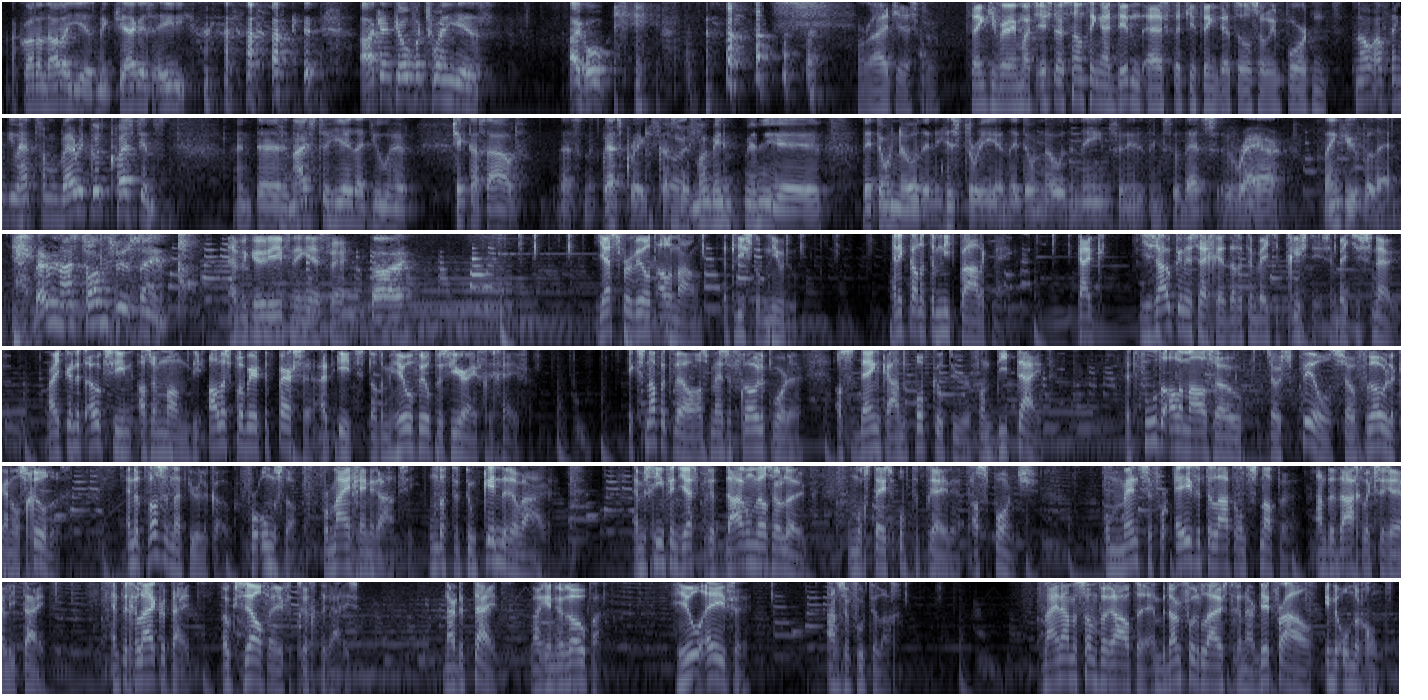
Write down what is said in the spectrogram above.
I've got a lot of years. Mick Jagger is 80. I can go for 20 years. I hope. All right, Jasper. Thank you very much. Is there something I didn't ask that you think that's also important? No, I think you had some very good questions, and uh, nice to hear that you have checked us out. That's that's great because many many uh, they don't know the history and they don't know the names and anything. So that's rare. Thank you for that. very nice talking to you, Sam. Have a good evening, Jasper. Bye. Jasper wil het allemaal, het liefst opnieuw doen. En ik kan het hem niet kwalijk nemen. Kijk, je zou kunnen zeggen dat het een beetje triest is, een beetje sneu. Maar je kunt het ook zien als een man die alles probeert te persen uit iets dat hem heel veel plezier heeft gegeven. Ik snap het wel als mensen vrolijk worden als ze denken aan de popcultuur van die tijd. Het voelde allemaal zo, zo speels, zo vrolijk en onschuldig. En dat was het natuurlijk ook, voor ons dan, voor mijn generatie, omdat we toen kinderen waren. En misschien vindt Jesper het daarom wel zo leuk om nog steeds op te treden als sponge. Om mensen voor even te laten ontsnappen aan de dagelijkse realiteit. En tegelijkertijd ook zelf even terug te reizen. Naar de tijd waarin Europa heel even aan zijn voeten lag. Mijn naam is Sam van Raalte en bedankt voor het luisteren naar dit verhaal in de ondergrond.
